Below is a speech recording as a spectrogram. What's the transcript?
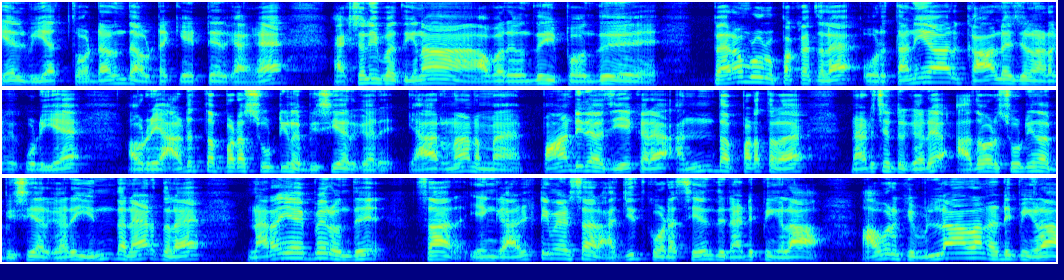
கேள்வியை தொடர்ந்து அவர்கிட்ட கேட்டே இருக்காங்க. ஆக்சுவலி பார்த்தீங்கன்னா அவர் வந்து இப்போ வந்து பெரம்பலூர் பக்கத்தில் ஒரு தனியார் காலேஜில் நடக்கக்கூடிய அவருடைய அடுத்த பட ஷூட்டிங்கில் பிஸியாக இருக்கார். யாருன்னா நம்ம பாண்டிராஜ் இயக்கிற அந்த படத்தில் நடிச்சிட்ருக்காரு அதோட ஷூட்டிங் தான் பிஸியாக இருக்கார். இந்த நேரத்தில் நிறைய பேர் வந்து சார் எங்கள் அல்டிமேட் சார் அஜித் கூட சேர்ந்து நடிப்பீங்களா? அவருக்கு வில்லாதான் நடிப்பீங்களா?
